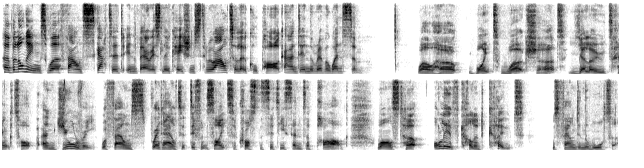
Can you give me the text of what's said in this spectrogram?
Her belongings were found scattered in various locations throughout a local park and in the River Wensum. Well, her white work shirt, yellow tank top, and jewellery were found spread out at different sites across the city centre park, whilst her olive coloured coat was found in the water.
